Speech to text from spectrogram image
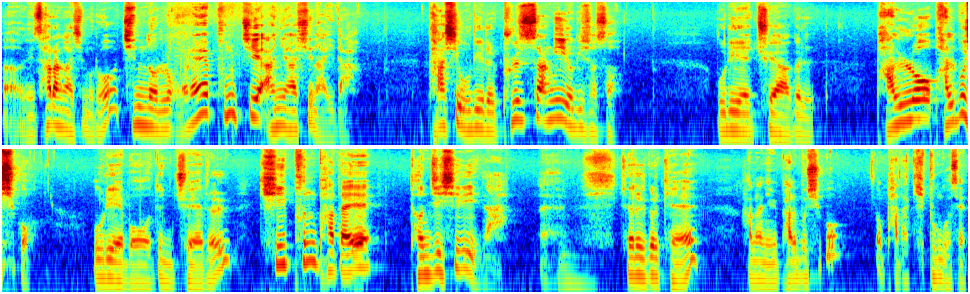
어, 사랑하심으로 진노를 오래 품지 아니하시나이다. 다시 우리를 불쌍히 여기셔서 우리의 죄악을 발로 밟으시고 우리의 모든 죄를 깊은 바다에 던지시리이다. 예. 죄를 그렇게 하나님이 밟으시고 또 바다 깊은 곳에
